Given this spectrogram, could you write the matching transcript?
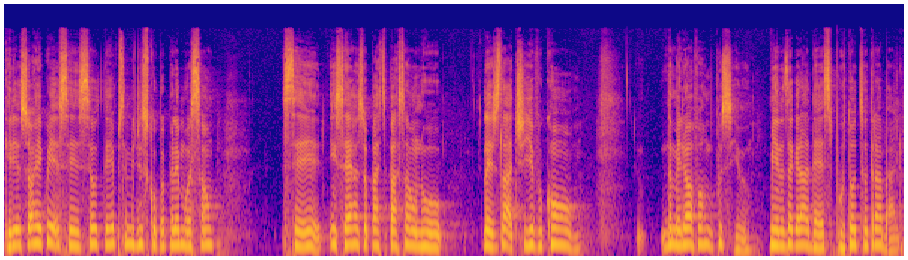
queria só reconhecer seu tempo. Você me desculpa pela emoção. Você encerra sua participação no Legislativo com da melhor forma possível. Minas agradece por todo o seu trabalho.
